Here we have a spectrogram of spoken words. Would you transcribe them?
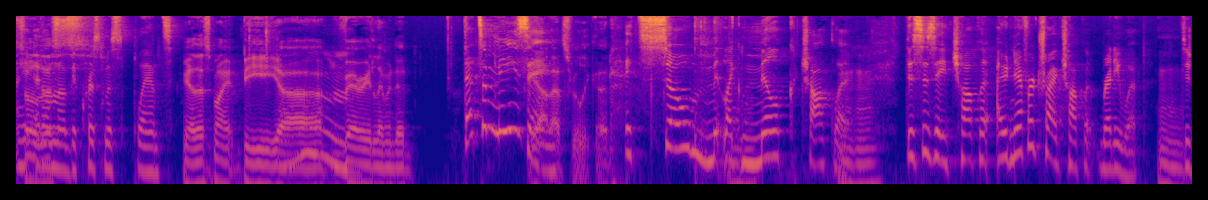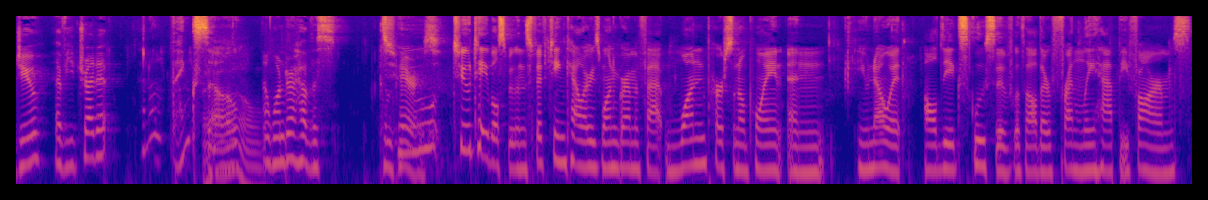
I, So I don't know the Christmas plants. Yeah, this might be uh, Mm. very limited. That's amazing. Yeah, that's really good. It's so mi- like Mm-hmm. milk chocolate. This is a chocolate. I never tried chocolate Reddi-wip. Mm. Did you? Have you tried it? I don't think so. I wonder how this compares. Two, two tablespoons, 15 calories, one gram of fat, one personal point, and you know it, Aldi exclusive with all their friendly, happy farms.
